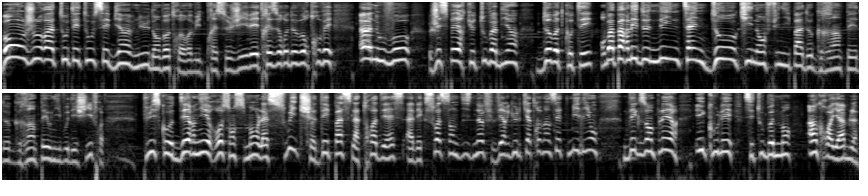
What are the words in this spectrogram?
Bonjour à toutes et tous et bienvenue dans votre revue de presse JV. Très heureux de vous retrouver à nouveau. J'espère que tout va bien de votre côté. On va parler de Nintendo qui n'en finit pas de grimper, de grimper au niveau des chiffres. Puisqu'au dernier recensement, la Switch dépasse la 3DS avec 79,87 millions d'exemplaires écoulés. C'est tout bonnement incroyable.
